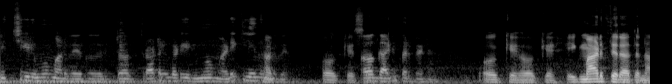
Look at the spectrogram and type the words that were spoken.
ಬಿಚ್ಚಿ ರಿಮೂವ್ ಮಾಡಬೇಕು. ಥ್ರಾಟಲ್ ಬಾಡಿ ರಿಮೂವ್ ಮಾಡಿ ಕ್ಲೀನ್. ಮಾಡಬೇಕು. ಓಕೆ ಸರ್ ಗಾಡಿ ಪರ್ಫೆಕ್ಟ್ ಓಕೆ ಓಕೆ ಈಗ ಮಾಡ್ತೀರಾ ಅದನ್ನ?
